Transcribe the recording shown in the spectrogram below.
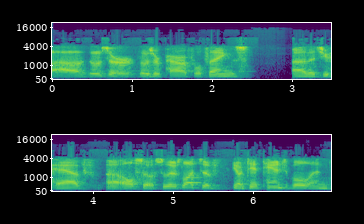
uh, those are those are powerful things uh, that you have uh, also. So there's lots of you know t- tangible and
